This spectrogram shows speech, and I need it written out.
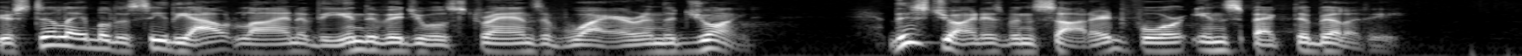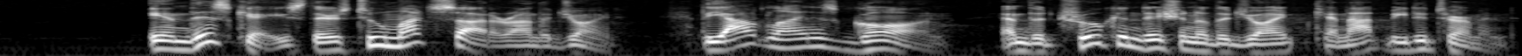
you're still able to see the outline of the individual strands of wire in the joint. This joint has been soldered for inspectability. In this case, there's too much solder on the joint. The outline is gone, and the true condition of the joint cannot be determined.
